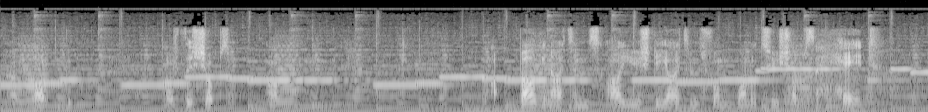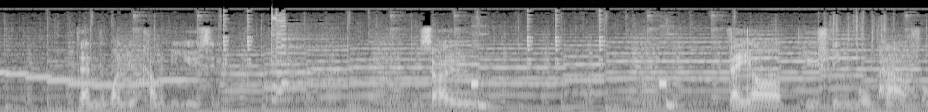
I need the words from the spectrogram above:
uh, of the shops. Uh, bargain items are usually items from one or two shops ahead than the one you're currently using. So they are usually more powerful.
